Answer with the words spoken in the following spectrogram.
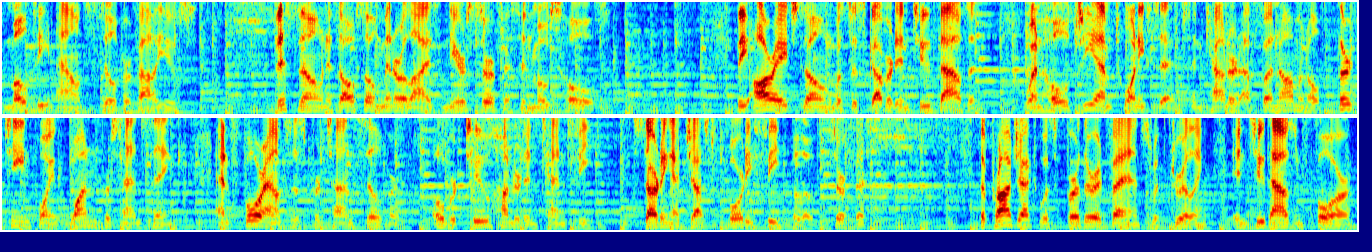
multi-ounce silver values. This zone is also mineralized near surface in most holes. The RH zone was discovered in 2000 when hole GM26 encountered a phenomenal 13.1% zinc and 4 ounces per ton silver over 210 feet, starting at just 40 feet below the surface. The project was further advanced with drilling in 2004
